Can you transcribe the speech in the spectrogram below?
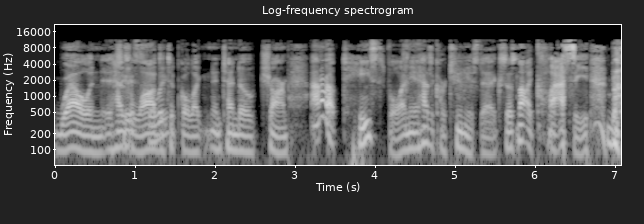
well and it has Tastefully? a lot of the typical like Nintendo charm. I don't know about tasteful. I mean, it has a cartoony aesthetic, so it's not like classy, but,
